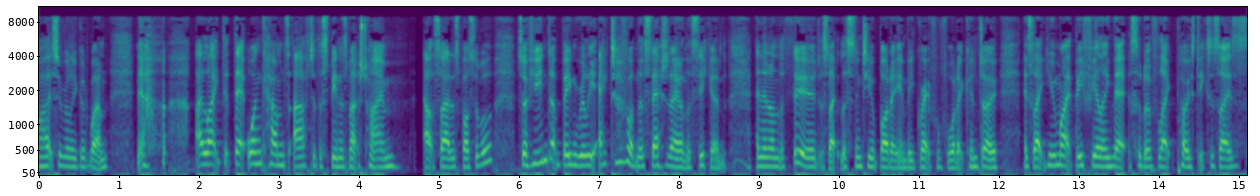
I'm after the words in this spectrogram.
Oh, it's a really good one. Now, I like that that one comes after the spend as much time outside as possible. So if you end up being really active on the Saturday on the second, and then on the third, it's like listening to your body and be grateful for what it can do. It's like you might be feeling that sort of like post exercise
